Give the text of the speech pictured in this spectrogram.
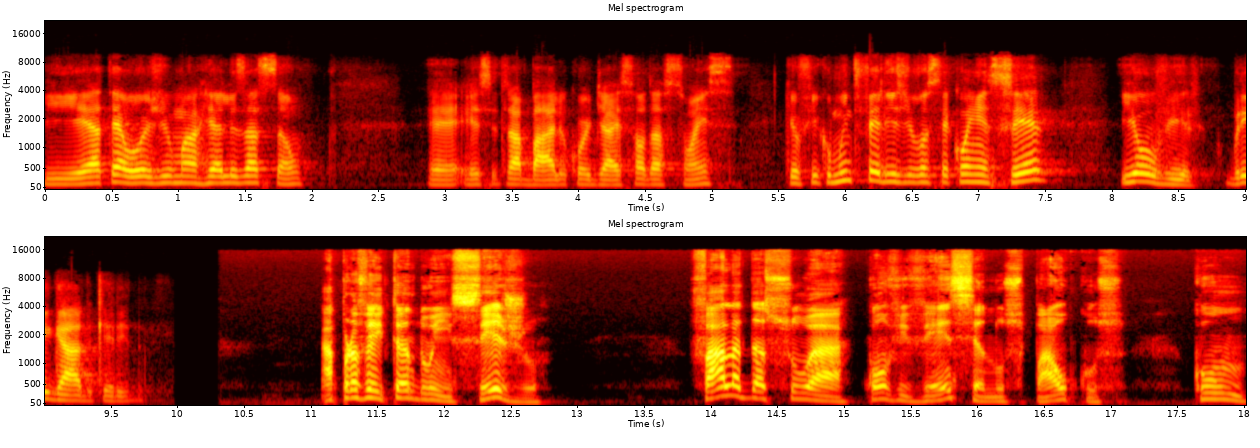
E é até hoje uma realização é, esse trabalho Cordiais Saudações, que eu fico muito feliz de você conhecer e ouvir. Obrigado, querido. Aproveitando o ensejo, Fala da sua convivência nos palcos com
